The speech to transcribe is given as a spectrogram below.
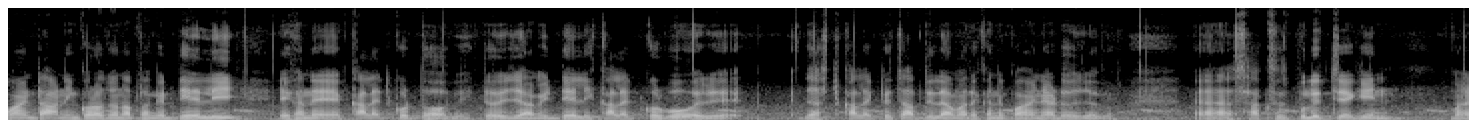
কয়েনটা আর্নিং করার জন্য আপনাকে ডেলি এখানে কালেক্ট করতে হবে। তো এই যে আমি ডেলি কালেক্ট করব জাস্ট কালেক্টে চাপ দিলে আমার এখানে কয়েন অ্যাড হয়ে যাবে। সাকসেসফুলি চেক ইন মানে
